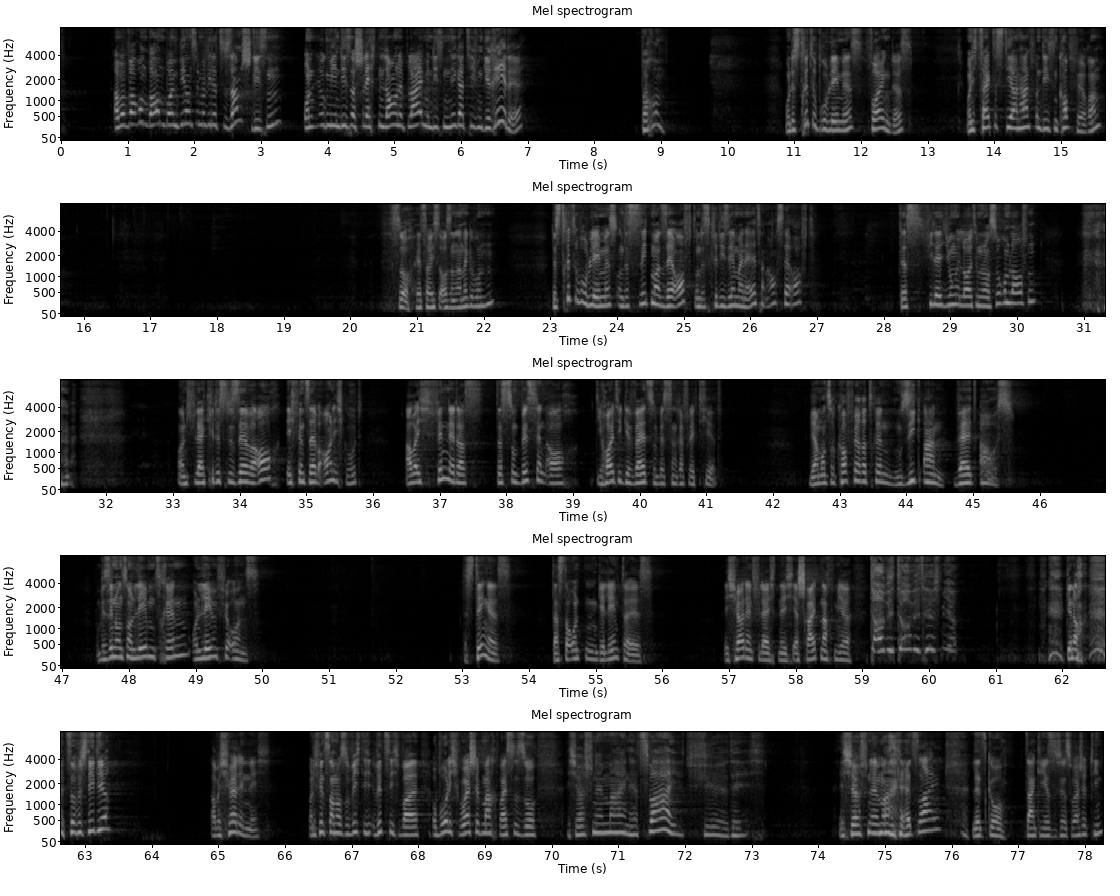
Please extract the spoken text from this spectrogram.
Aber warum, warum wollen wir uns immer wieder zusammenschließen und irgendwie in dieser schlechten Laune bleiben, in diesem negativen Gerede? Warum? Und das dritte Problem ist folgendes. Und ich zeige es dir anhand von diesen Kopfhörern. So, jetzt habe ich es auseinandergewunden. Das dritte Problem ist, und das sieht man sehr oft, und das kritisieren meine Eltern auch sehr oft, dass viele junge Leute nur noch so rumlaufen. Und vielleicht kriegst du selber auch. Ich finde es selber auch nicht gut. Aber ich finde, dass das so ein bisschen auch die heutige Welt so ein bisschen reflektiert. Wir haben unsere Kopfhörer drin, Musik an, Welt aus. Und wir sind in unserem Leben drin und leben für uns. Das Ding ist, dass da unten ein Gelähmter ist. Ich höre den vielleicht nicht. Er schreit nach mir, David, David, hilf mir. genau, so versteht ihr? Aber ich höre den nicht. Und ich finde es auch noch so wichtig, witzig, weil, obwohl ich Worship mache, weißt du, so, ich öffne mein Herz weit für dich. Ich öffne mein Herz weit. Let's go. Danke, Jesus, für das Worship-Team.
